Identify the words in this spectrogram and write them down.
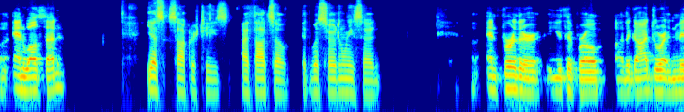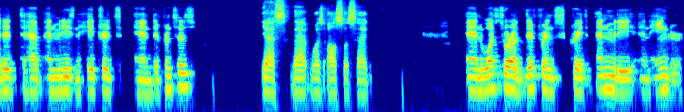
Uh, and well said. Yes, Socrates. I thought so. It was certainly said. And further, Euthyphro, uh, the gods were admitted to have enmities and hatreds and differences. Yes, that was also said. And what sort of difference creates enmity and anger?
